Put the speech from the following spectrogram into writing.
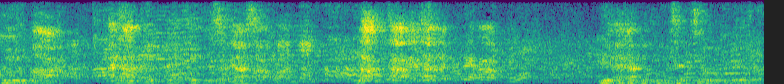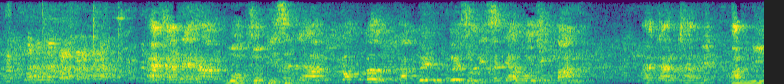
คืนมาอาจารย์เกิดก่อนสนธิสัญญาสามวันหลังจากอาจารย์ได้ห้าขวบนี่อาจารย์เป็นคนเซ็นเซอร์เลยอาจารย์ได้ห้าขวบสนธิสัญญานี้ยกเลิกครับด้วยด้วยสนธิสัญญาวอชิงตันอาจารย์ชันวิทย์วันนี้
